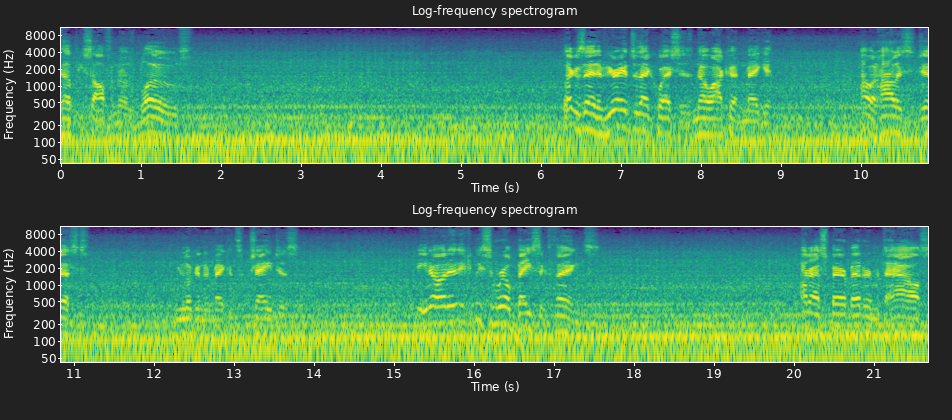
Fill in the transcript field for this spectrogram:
help you soften those blows. Like I said, if your answer to that question is no, I couldn't make it, I would highly suggest you looking at making some changes. You know, it, it can be some real basic things. I got a spare bedroom at the house.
